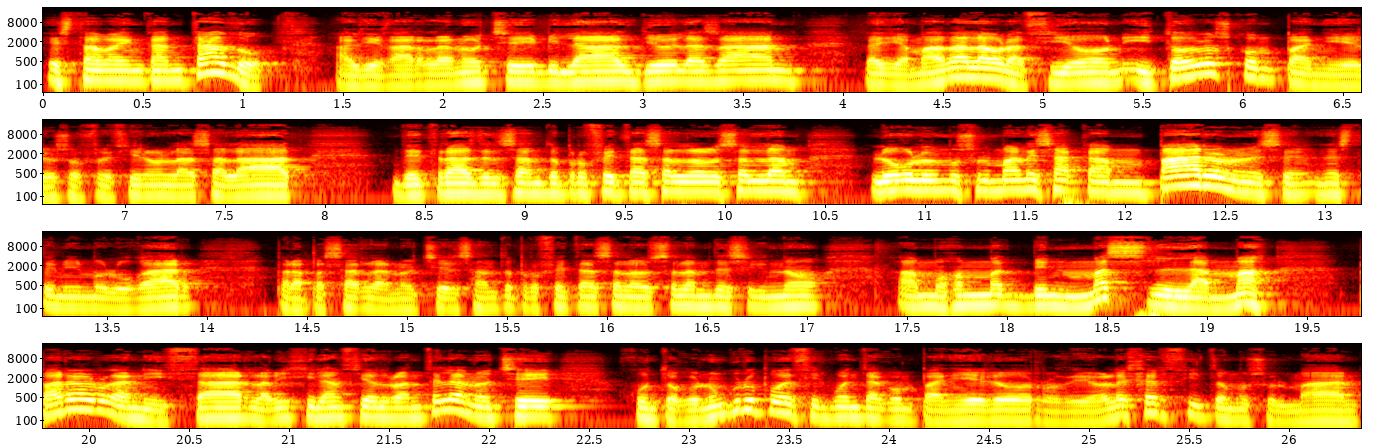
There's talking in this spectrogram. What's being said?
estaba encantado. Al llegar la noche, Bilal dio el azán, la llamada a la oración, y todos los compañeros ofrecieron la salat detrás del santo profeta sallallahu alaihi wasallam. Luego los musulmanes acamparon en, este mismo lugar para pasar la noche. El santo profeta sallallahu alaihi wasallam designó a Muhammad bin Maslama para organizar la vigilancia durante la noche junto con un grupo de 50 compañeros, rodeó al ejército musulmán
